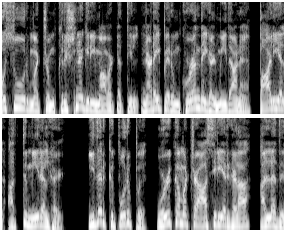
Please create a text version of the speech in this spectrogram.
ஓசூர் மற்றும் கிருஷ்ணகிரி மாவட்டத்தில் நடைபெறும் குழந்தைகள் மீதான பாலியல் அத்துமீறல்கள். இதற்கு பொறுப்பு ஒழுக்கமற்ற ஆசிரியர்களா அல்லது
